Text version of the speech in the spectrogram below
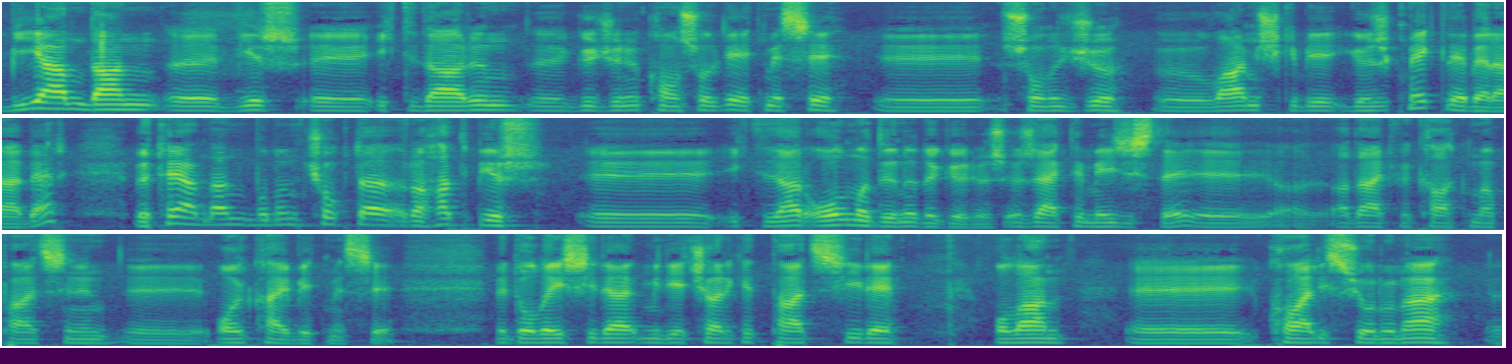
bir yandan e, bir e, iktidarın e, gücünü konsolide etmesi e, sonucu e, varmış gibi gözükmekle beraber öte yandan bunun çok da rahat bir e, iktidar olmadığını da görüyoruz. Özellikle mecliste e, Adalet ve Kalkınma Partisi'nin e, oy kaybetmesi ve dolayısıyla Milliyetçi Hareket Partisi ile olan e, koalisyonuna e,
